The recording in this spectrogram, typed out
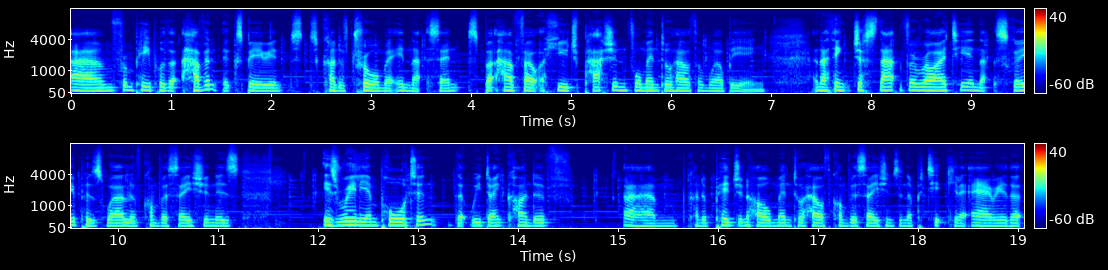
um, from people that haven't experienced kind of trauma in that sense, but have felt a huge passion for mental health and well-being. And I think just that variety and that scope as well of conversation is is really important. That we don't kind of um, kind of pigeonhole mental health conversations in a particular area that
